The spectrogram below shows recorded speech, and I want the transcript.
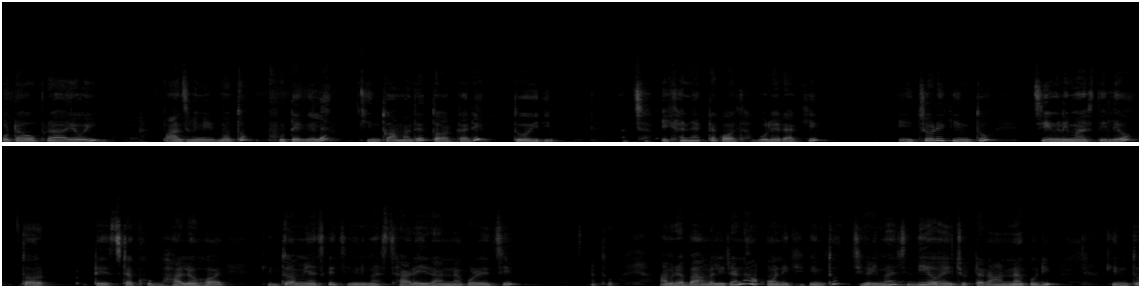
ওটাও প্রায় ওই পাঁচ মিনিট মতো ফুটে গেলে কিন্তু আমাদের তরকারি তৈরি। আচ্ছা এখানে একটা কথা বলে রাখি। এঁচড়ে কিন্তু চিংড়ি মাছ দিলেও তর টেস্টটা খুব ভালো হয়। কিন্তু আমি আজকে চিংড়ি মাছ ছাড়াই রান্না করেছি। তো আমরা বাঙালিরা না অনেকে কিন্তু চিংড়ি মাছ দিয়েও এঁচড়টা রান্না করি। কিন্তু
